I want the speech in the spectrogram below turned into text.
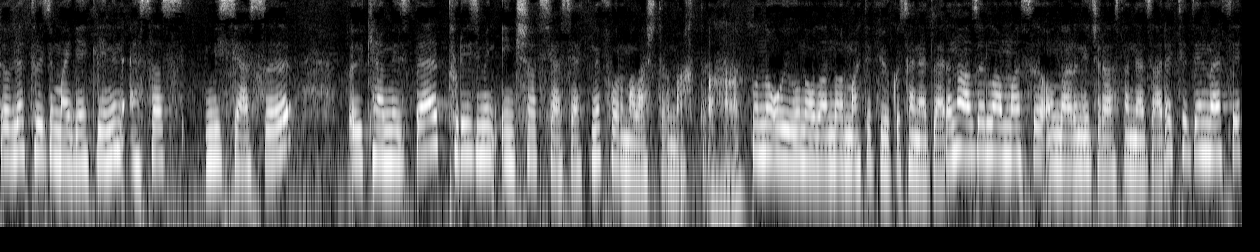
Dövlət Turizm Agentliyinin əsas missiyası ölkəmizdə turizmin inkişaf siyasətini formalaşdırmaqdır. Buna uyğun olan normativ hüquqi sənədlərin hazırlanması, onların icrasına nəzarət edilməsi,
